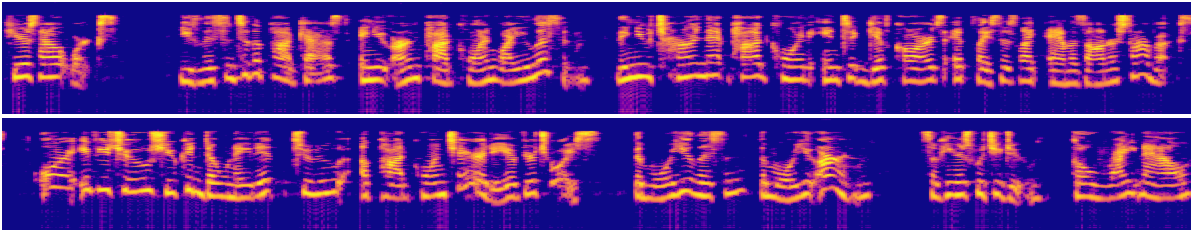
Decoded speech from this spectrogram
Here's how it works. You listen to the podcast and you earn Podcoin while you listen. Then you turn that Podcoin into gift cards at places like Amazon or Starbucks. Or if you choose, you can donate it to a Podcoin charity of your choice. The more you listen, the more you earn. So here's what you do. Go right now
